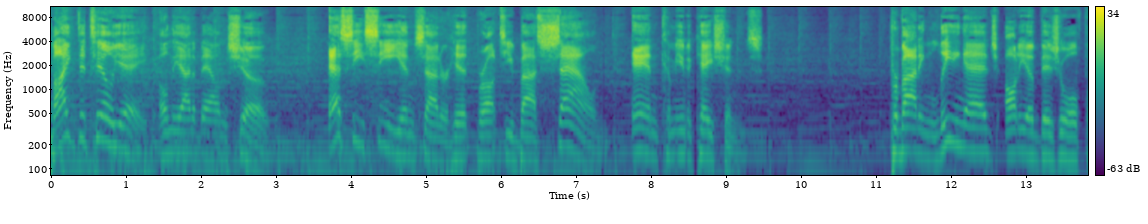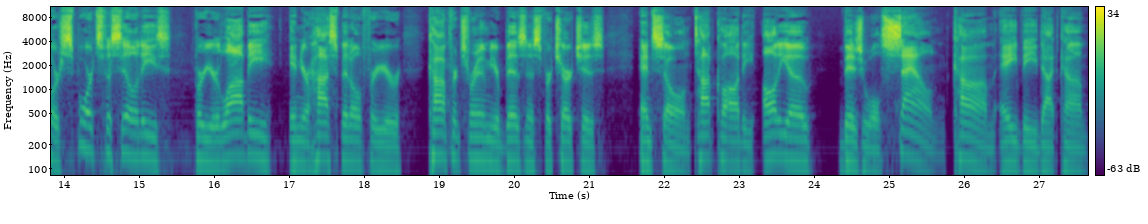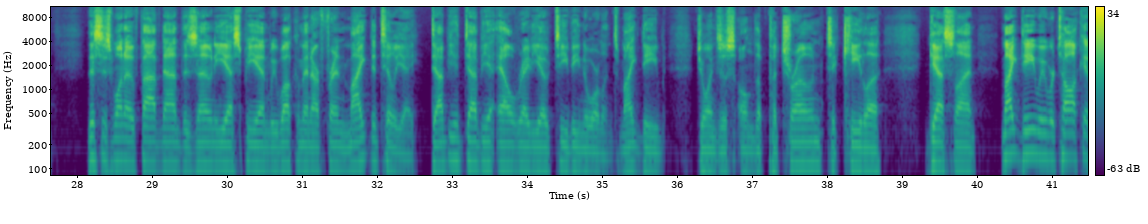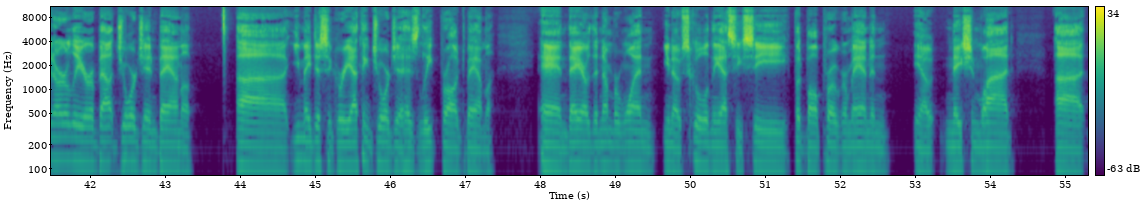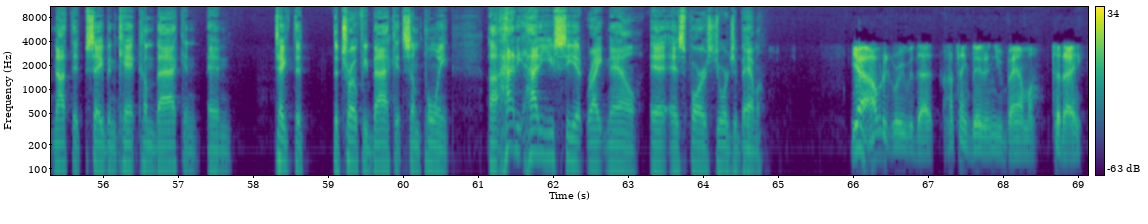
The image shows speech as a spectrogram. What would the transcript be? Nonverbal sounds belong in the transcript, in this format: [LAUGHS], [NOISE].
Mike Detillier on the Out of Bounds Show. SEC Insider Hit brought to you by Sound and Communications, providing leading edge audio visual for sports facilities, for your lobby, in your hospital, for your conference room, your business, for churches, and so on. Top quality audio visual, soundcomav.com. This is 1059 The Zone ESPN. We welcome in our friend Mike Detillier, WWL Radio TV New Orleans. Mike D joins us on the Patron Tequila guest line. Mike D, we were talking earlier about Georgia and Bama. Uh, you may disagree. I think Georgia has leapfrogged Bama, and they are the number one, you know, school in the SEC football program and in you know nationwide. Uh, not that Saban can't come back and and take the the trophy back at some point. Uh, how do how do you see it right now as far as Georgia Bama? Yeah, I would agree with that. I think they're the new Bama today.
